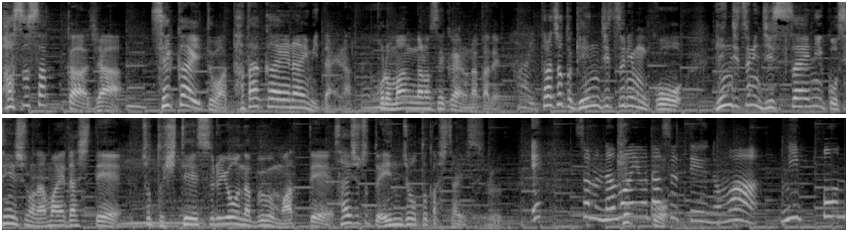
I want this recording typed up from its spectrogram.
パスサッカーじゃうん。世界とは戦えないみたいな、うん。この漫画の世界の中で。はい。ただちょっと現実にもこう現実に実際にこう選手の名前出してー。ちょっと否定するような部分もあって最初ちょっと炎上とかしたりする。その名前を出すっていうのは日本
